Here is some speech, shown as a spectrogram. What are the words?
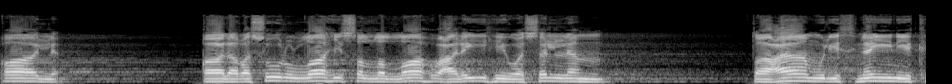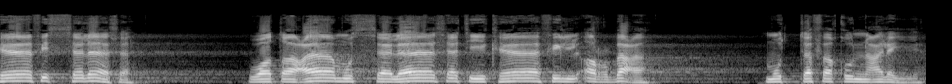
قال قال رسول الله صلى الله عليه وسلم طعام الاثنين كاف الثلاثة وطعام الثلاثة كاف الأربعة. متفق عليه.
